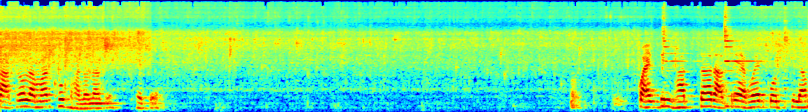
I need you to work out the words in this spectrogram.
কাঁকরোল আমার খুব ভালো লাগে খেতে। কয়েকদিন ভাতটা রাত্রে অ্যাভয়েড করছিলাম।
